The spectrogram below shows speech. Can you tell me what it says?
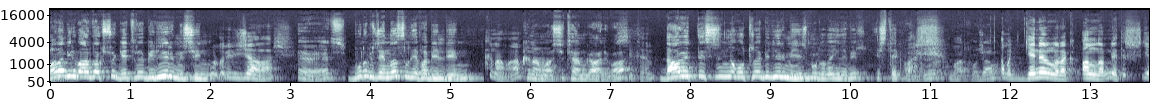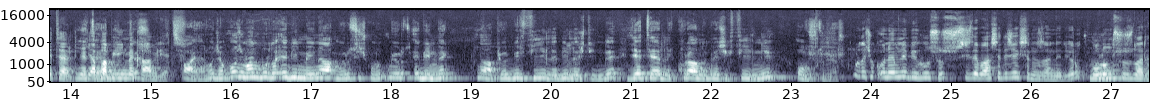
Bana bir bardak su getirebilir misin? Burada bir rica var. Evet. Bunu bize nasıl yapabildin? Kınama. Kınama, sitem galiba. Sitem. Davette sizinle oturabilir miyiz? Burada da yine bir İstek var. anlamı var hocam. Ama genel olarak anlam nedir? Yeterli. Yeterlidir. Yapabilme kabiliyeti. Aynen hocam. O zaman burada ebilmeyi ne yapmıyoruz? Hiç unutmuyoruz. Ebilmek ne yapıyor? Bir fiille birleştiğinde yeterli, kurallı bileşik fiilini oluşturuyor. Burada çok önemli bir husus. Siz de bahsedeceksiniz zannediyorum. Olumsuzları.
